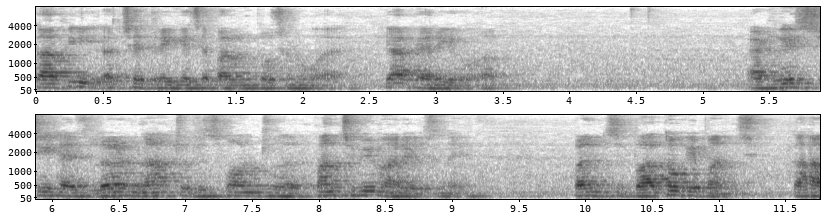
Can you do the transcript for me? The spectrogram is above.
काफ़ी अच्छे तरीके से पालन पोषण हुआ है। क्या कह रही हो आप? At least she has learn not to respond to her punch भी मारे उसने। पंच, बातों के पंच, कहा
